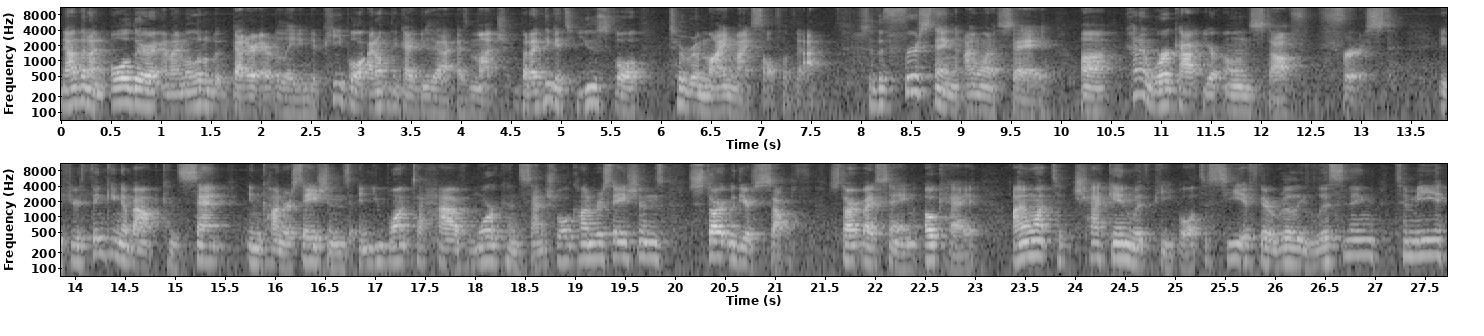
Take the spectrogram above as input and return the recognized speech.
Now that I'm older and I'm a little bit better at relating to people, I don't think I do that as much, but I think it's useful to remind myself of that. So the first thing I want to say, uh, kind of work out your own stuff first. If you're thinking about consent in conversations and you want to have more consensual conversations, start with yourself. Start by saying, okay, I want to check in with people to see if they're really listening to me,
